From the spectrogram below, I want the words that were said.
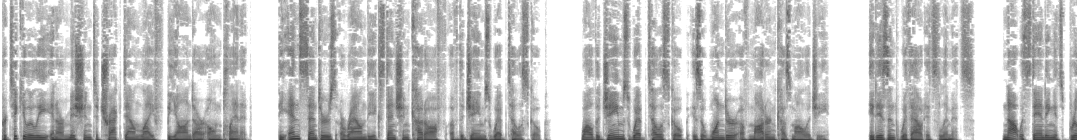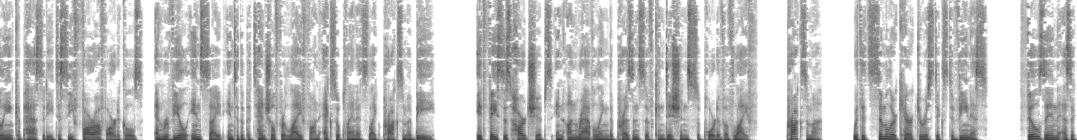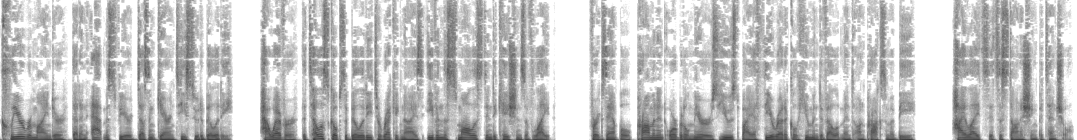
particularly in our mission to track down life beyond our own planet. The end centers around the extension cutoff of the James Webb Telescope. While the James Webb Telescope is a wonder of modern cosmology, it isn't without its limits. Notwithstanding its brilliant capacity to see far-off articles and reveal insight into the potential for life on exoplanets like Proxima b, it faces hardships in unraveling the presence of conditions supportive of life. Proxima, with its similar characteristics to Venus, fills in as a clear reminder that an atmosphere doesn't guarantee suitability. However, the telescope's ability to recognize even the smallest indications of light for example, prominent orbital mirrors used by a theoretical human development on Proxima b, highlights its astonishing potential.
